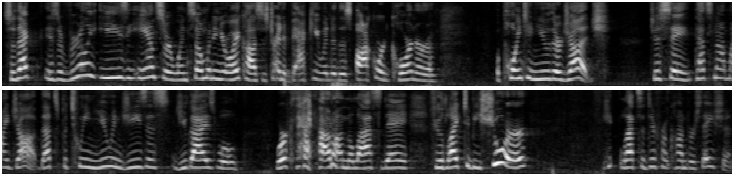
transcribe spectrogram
So that is a really easy answer when someone in your oikos is trying to back you into this awkward corner of appointing you their judge. Just say, that's not my job. That's between you and Jesus. You guys will work that out on the last day. If you would like to be sure, that's a different conversation,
